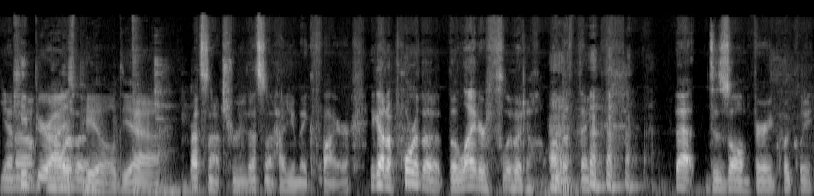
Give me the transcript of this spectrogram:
You know? Keep your eyes the, peeled. Yeah, that's not true. That's not how you make fire. You got to pour the the lighter fluid on the thing. that dissolved very quickly.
